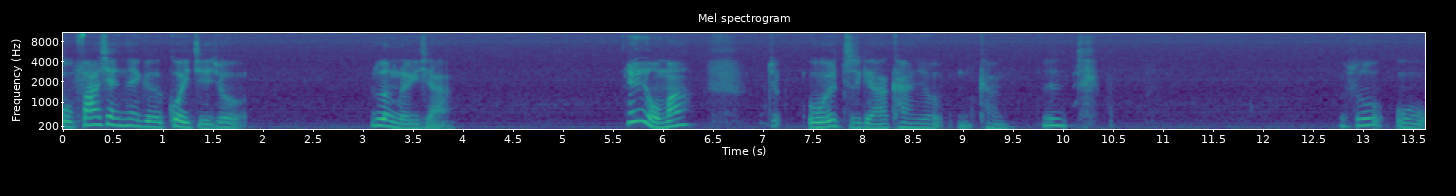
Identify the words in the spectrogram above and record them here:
我发现那个柜姐就愣了一下。因为有吗？就我就指给他看，就看，我说我，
